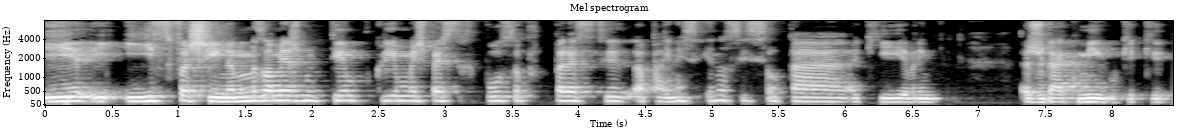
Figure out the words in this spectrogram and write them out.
e, isso fascina-me, mas ao mesmo tempo cria uma espécie de repulsa porque parece que, opa, eu, não sei se ele está aqui a, a jogar comigo, que, que,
